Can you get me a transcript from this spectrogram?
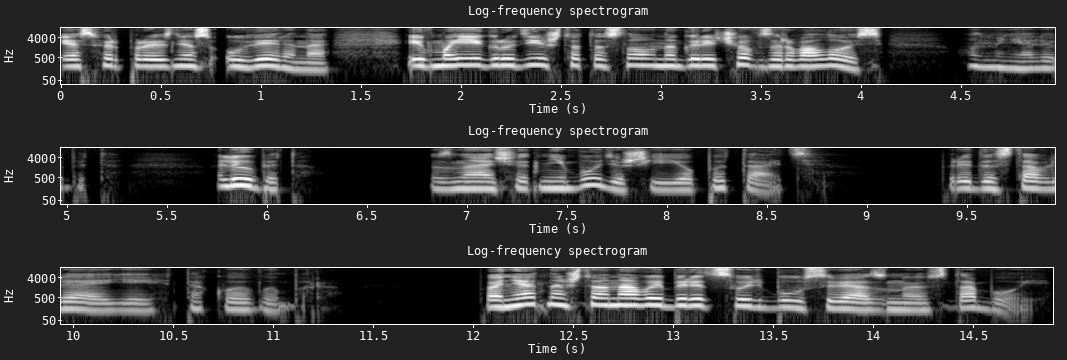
Эсфер произнес уверенно, и в моей груди что-то словно горячо взорвалось. «Он меня любит. Любит». «Значит, не будешь ее пытать, предоставляя ей такой выбор. Понятно, что она выберет судьбу, связанную с тобой,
